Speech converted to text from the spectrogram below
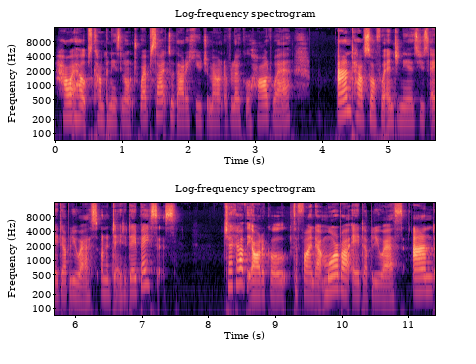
how it helps companies launch websites without a huge amount of local hardware, and how software engineers use AWS on a day to day basis. Check out the article to find out more about AWS and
